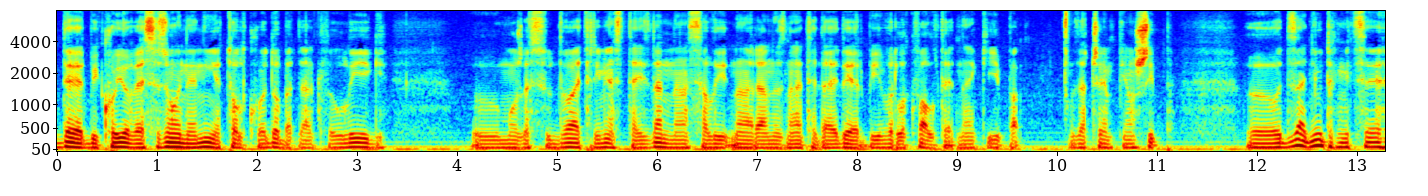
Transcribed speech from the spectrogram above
derbi koji ove sezone nije toliko dobar, dakle, u ligi, možda su dva, tri mjesta izdan nas, ali naravno znate da je derbi vrlo kvalitetna ekipa za championship. E, od zadnje utakmice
